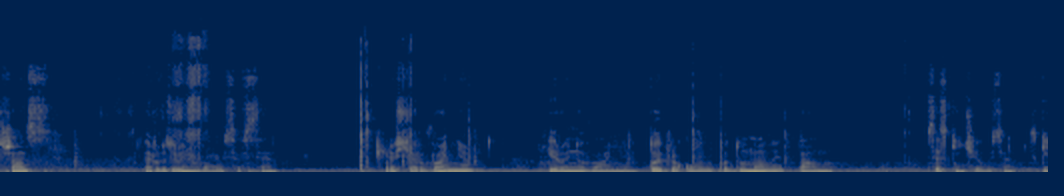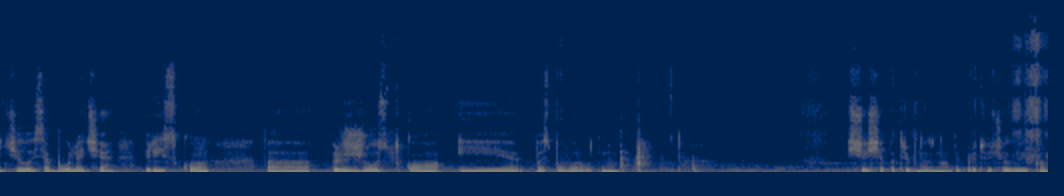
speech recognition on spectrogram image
Шанс ру- зруйнувалося все. Розчарування і руйнування. Той, про кого ви подумали, там все скінчилося. Скінчилося боляче, різко, е, жорстко і безповоротно. Що ще потрібно знати про цього чоловіка?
